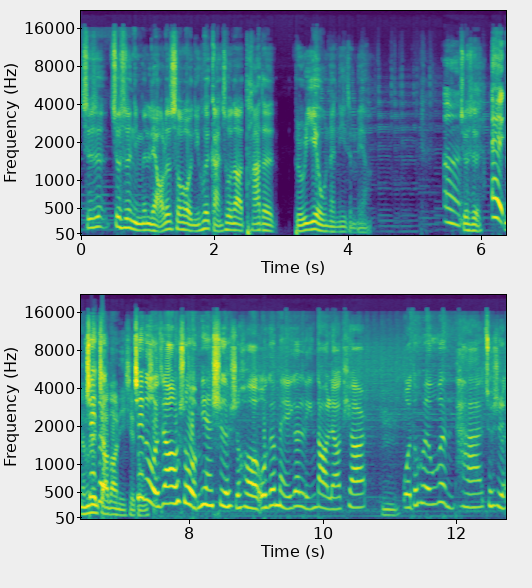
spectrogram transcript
其实就是你们聊的时候，你会感受到他的，比如业务能力怎么样，嗯，就是哎，能不能教这个到你一些东西。这个我就要说，我面试的时候，我跟每一个领导聊天儿，嗯我都会问他，就是，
